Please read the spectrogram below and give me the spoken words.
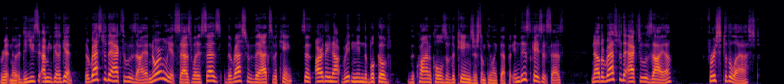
written? Uh, did you see? I mean, again, the rest of the acts of Uzziah, normally it says, when it says the rest of the acts of a king, says, are they not written in the book of the Chronicles of the Kings or something like that? But in this case, it says, now the rest of the acts of Uzziah, first to the last,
